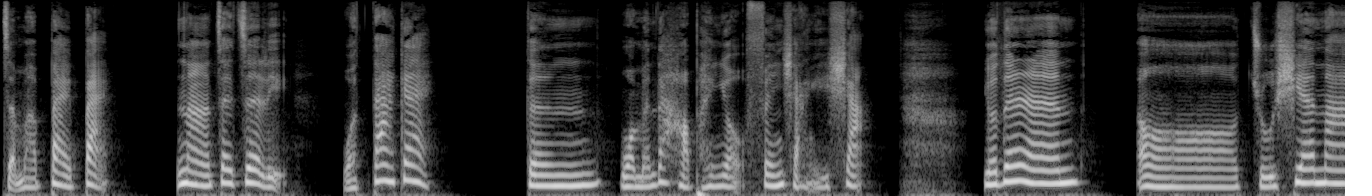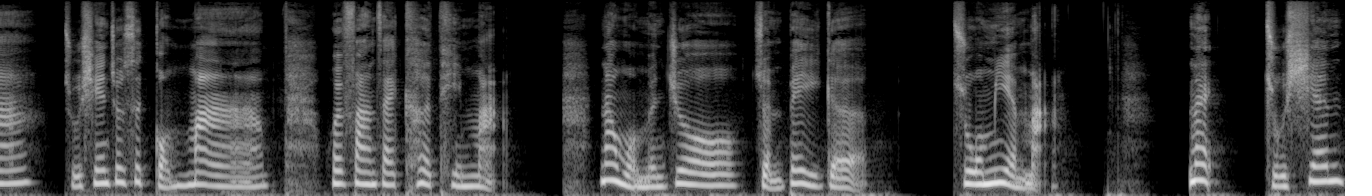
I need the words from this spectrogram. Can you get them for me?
怎么拜拜，那在这里我大概。跟我们的好朋友分享一下，有的人，呃，祖先呐，祖先就是拱嘛，会放在客厅嘛，那我们就准备一个桌面嘛，那祖先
